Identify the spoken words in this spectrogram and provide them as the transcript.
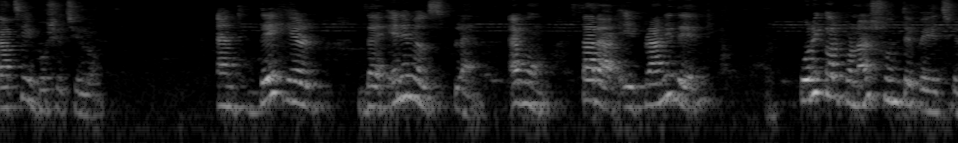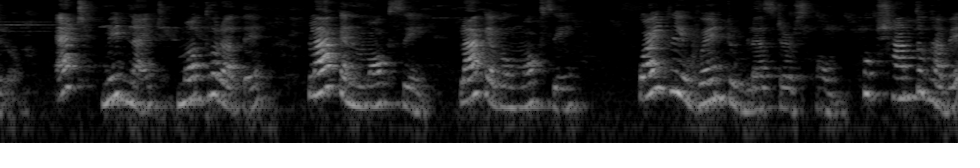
গাছেই বসেছিল। And they hear the animals plan এবং তারা এই প্রাণীদের পরিকল্পনা শুনতে পেয়েছিল। অ্যাট মিডনাইট মধ্যরাতে প্লাক অ্যান্ড মক্সি প্লাক এবং Moxie quietly went to Blaster's home খুব শান্তভাবে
